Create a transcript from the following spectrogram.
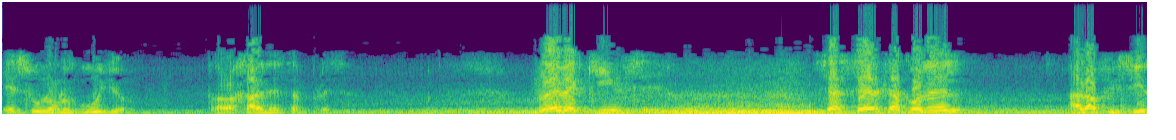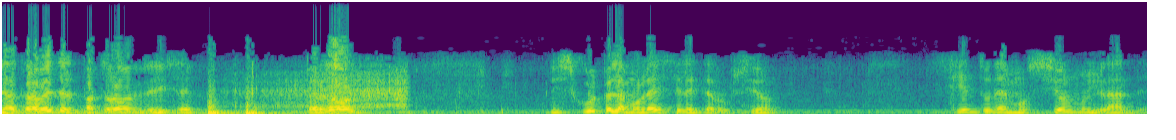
es un orgullo trabajar en esta empresa. 9.15 se acerca con él a la oficina a través del patrón le dice, perdón, disculpe la molestia y la interrupción, siento una emoción muy grande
